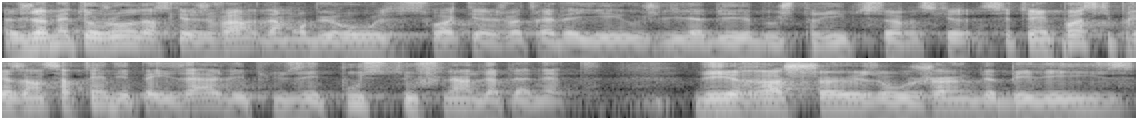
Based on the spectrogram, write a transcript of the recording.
Je le mets toujours lorsque je vais dans mon bureau, soit que je vais travailler ou je lis la Bible ou je prie, tout ça, parce que c'est un poste qui présente certains des paysages les plus époustouflants de la planète. Des rocheuses aux jungles de Belize,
